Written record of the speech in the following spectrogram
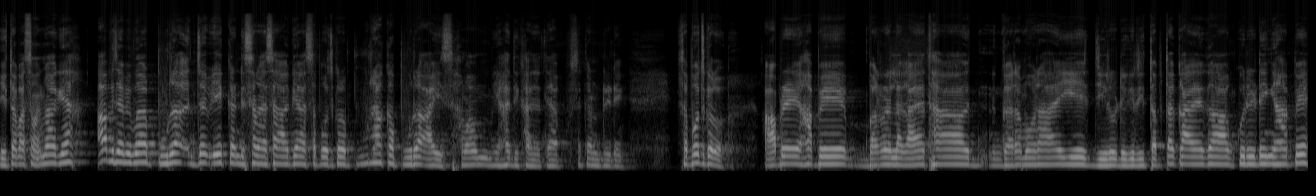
ये तो बात समझ में आ गया। अब जब एक बार पूरा, जब एक कंडीशन ऐसा आ गया सपोज़ करो पूरा का पूरा आइस हम हम यहाँ दिखा देते हैं आप सेकंड रीडिंग सपोज़ करो, आपने यहाँ पे बर्नर लगाया था, गर्म हो रहा है, ये ज़ीरो डिग्री तब तक आएगा आपको रीडिंग यहाँ पे,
